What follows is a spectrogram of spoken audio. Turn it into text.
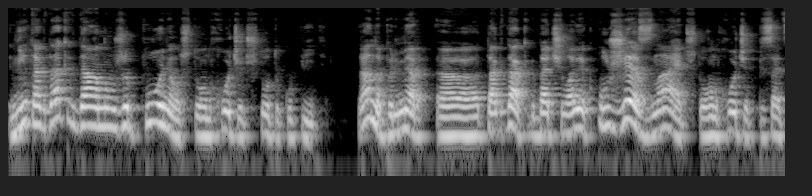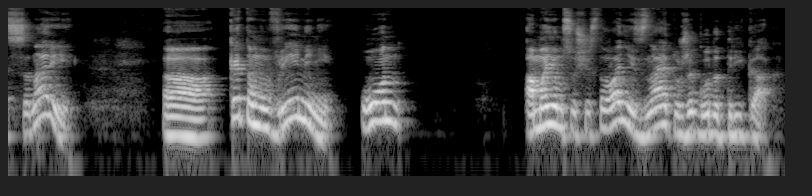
не тогда, когда он уже понял, что он хочет что-то купить. Да, например, э, тогда, когда человек уже знает, что он хочет писать сценарии, к этому времени он о моем существовании знает уже года три как.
